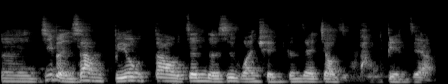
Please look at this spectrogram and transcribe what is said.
嗯，基本上不用到真的是完全跟在轿子旁边这样。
